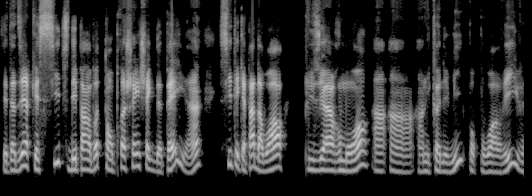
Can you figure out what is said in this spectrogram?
C'est-à-dire que si tu dépends pas de ton prochain chèque de paye, hein, si tu es capable d'avoir plusieurs mois en, économie pour pouvoir vivre,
